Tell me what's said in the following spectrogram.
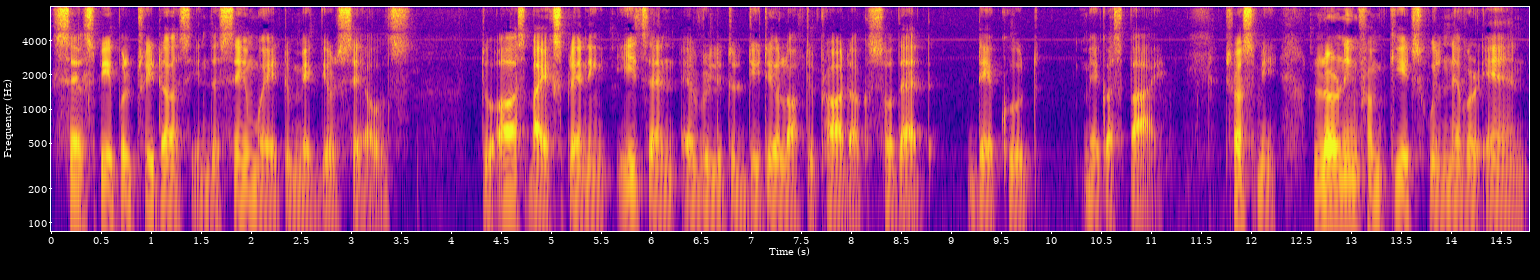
salespeople treat us in the same way to make their sales to us by explaining each and every little detail of the product so that they could make us buy. Trust me, learning from kids will never end,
